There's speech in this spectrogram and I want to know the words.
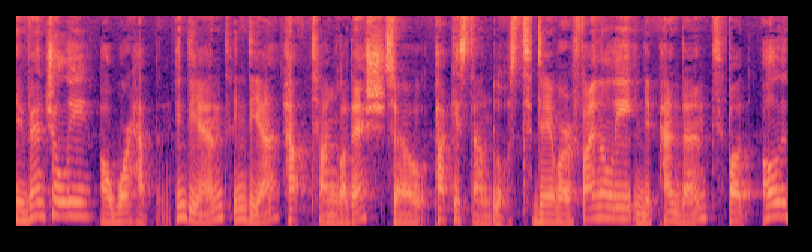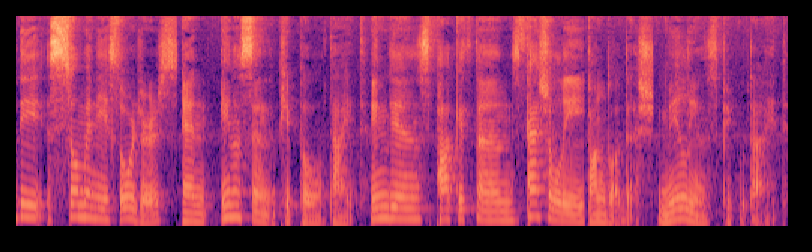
eventually a war happened. In the end, India helped Bangladesh, so Pakistan lost. They were finally independent, but already so many soldiers and innocent people died. Indians, Pakistan, especially Bangladesh. Millions of people died.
